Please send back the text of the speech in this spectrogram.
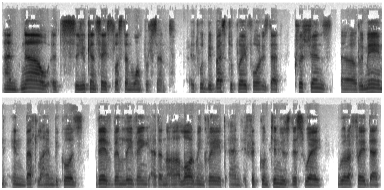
And now it's, you can say it's less than 1%. It would be best to pray for is that Christians uh, remain in Bethlehem because they've been living at an alarming rate. And if it continues this way, we're afraid that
